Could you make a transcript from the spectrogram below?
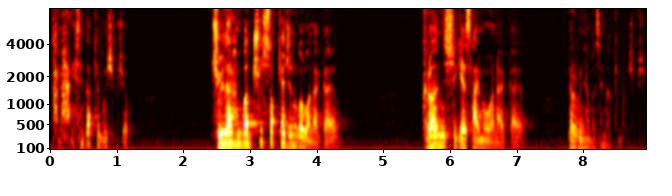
가만히 생각해 보십시오. 주일날 한번 출석해 주는 걸 원할까요? 그런 식의 삶을 원할까요? 여러분이 한번 생각해 보십시오.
